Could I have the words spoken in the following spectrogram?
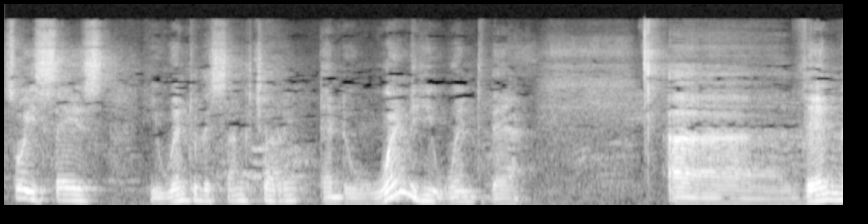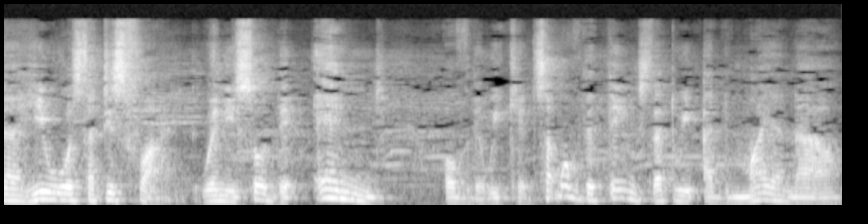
So he says he went to the sanctuary, and when he went there, uh, then he was satisfied when he saw the end of the wicked. Some of the things that we admire now,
